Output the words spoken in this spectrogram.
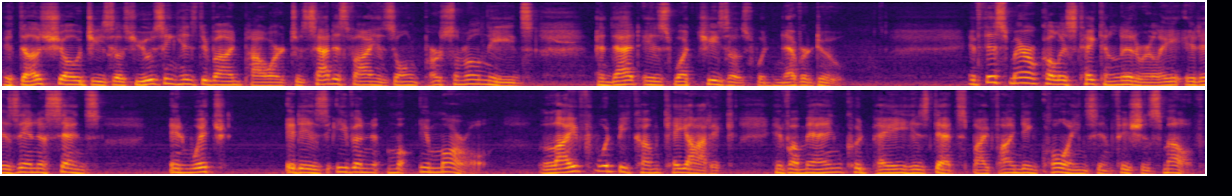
it does show Jesus using his divine power to satisfy his own personal needs, and that is what Jesus would never do. If this miracle is taken literally, it is in a sense in which it is even immoral. Life would become chaotic if a man could pay his debts by finding coins in fish's mouth.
